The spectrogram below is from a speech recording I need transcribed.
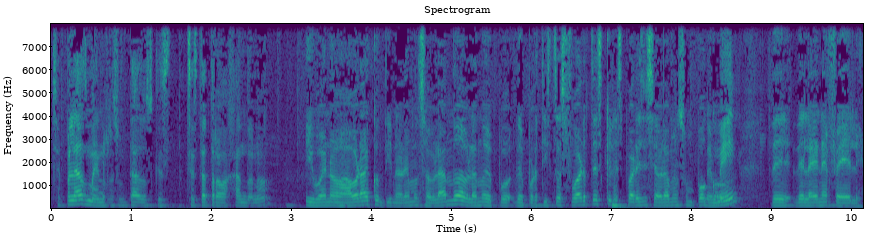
se plasma en los resultados que se está trabajando, ¿no? Y bueno, ahora continuaremos hablando, hablando de po- deportistas fuertes. ¿Qué les parece si hablamos un poco ¿De mí? de, de la NFL?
